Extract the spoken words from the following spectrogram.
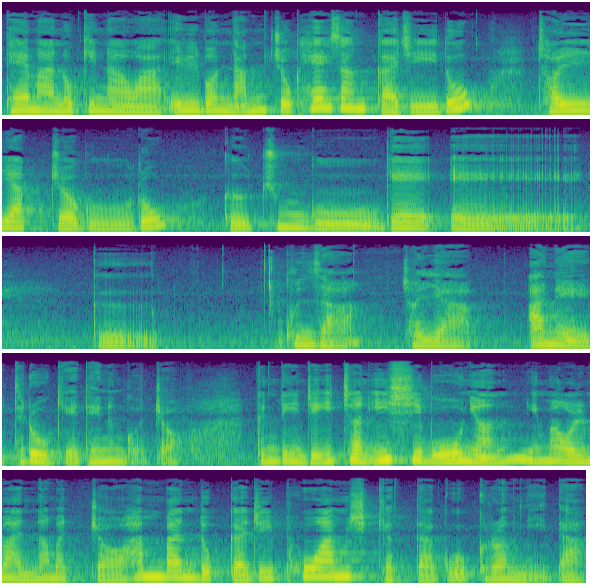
대만, 오키나와 일본 남쪽 해상까지도 전략적으로 그 중국의 에, 그 군사 전략 안에 들어오게 되는 거죠. 근데 이제 2025년이면 얼마 안 남았죠. 한반도까지 포함시켰다고 그럽니다.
